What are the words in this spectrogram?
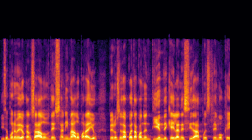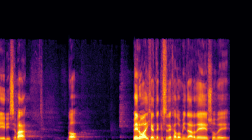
Y se pone medio cansado, desanimado para ello, pero se da cuenta cuando entiende que hay la necesidad, pues tengo que ir y se va, ¿no? Pero hay gente que se deja dominar de eso, ve,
